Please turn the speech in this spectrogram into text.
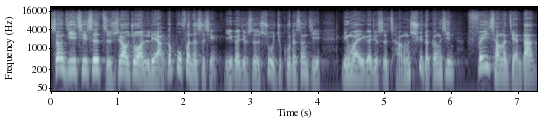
升级其实只需要做两个部分的事情，一个就是数据库的升级，另外一个就是程序的更新，非常的简单。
